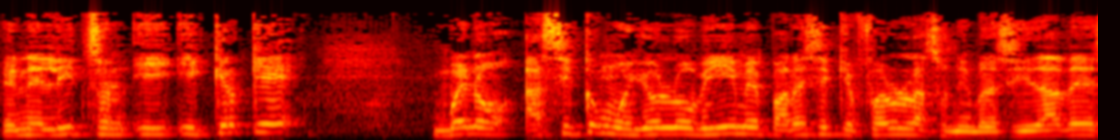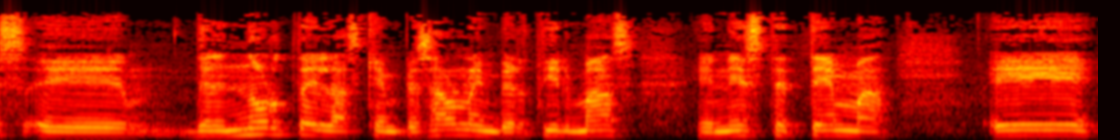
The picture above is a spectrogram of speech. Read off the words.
En el Litson. Y, y creo que, bueno, así como yo lo vi, me parece que fueron las universidades eh, del norte las que empezaron a invertir más en este tema. Eh,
